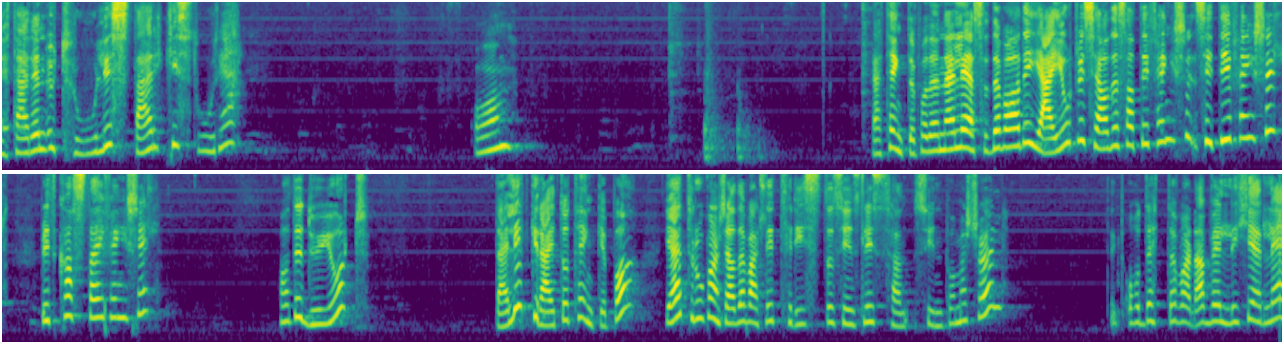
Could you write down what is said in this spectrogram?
Dette er en utrolig sterk historie om Jeg tenkte på det når jeg leste det. Hva hadde jeg gjort hvis jeg hadde i fengsel, sittet i fengsel? Blitt kasta i fengsel? Hva hadde du gjort? Det er litt greit å tenke på. Jeg tror kanskje jeg hadde vært litt trist og syntes litt synd på meg sjøl. Å, dette var da veldig kjedelig.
